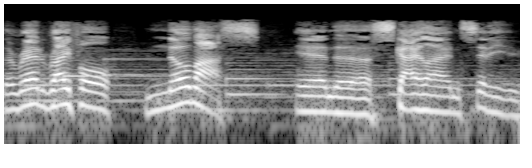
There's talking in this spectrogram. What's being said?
The Red Rifle Nomas in the Skyline City,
